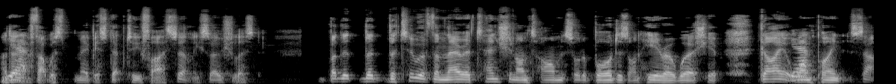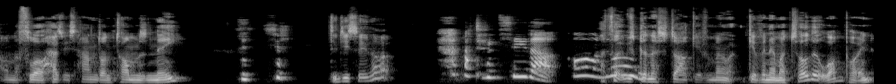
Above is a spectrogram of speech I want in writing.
I don't Yeah. know if that was maybe a step too far, certainly socialist. But the, the, the two of them, their attention on Tom it sort of borders on hero worship. Guy at Yeah. one point sat on the floor, has his hand on Tom's knee. Did you see that? I didn't see that. Oh, I no. thought he was going to start giving him, a, giving him a tug at one point.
